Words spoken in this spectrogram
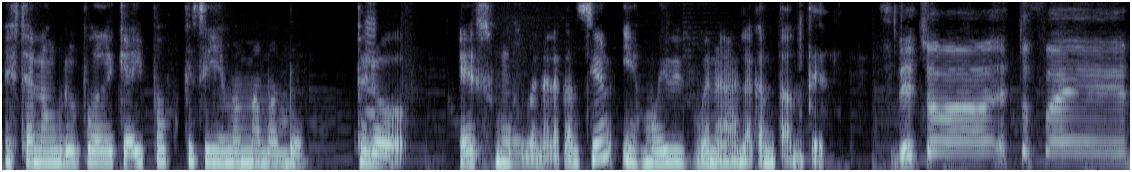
Está en un grupo de K-pop que se llama Mamambo, pero es muy buena la canción y es muy buena la cantante. De hecho, esto fue.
